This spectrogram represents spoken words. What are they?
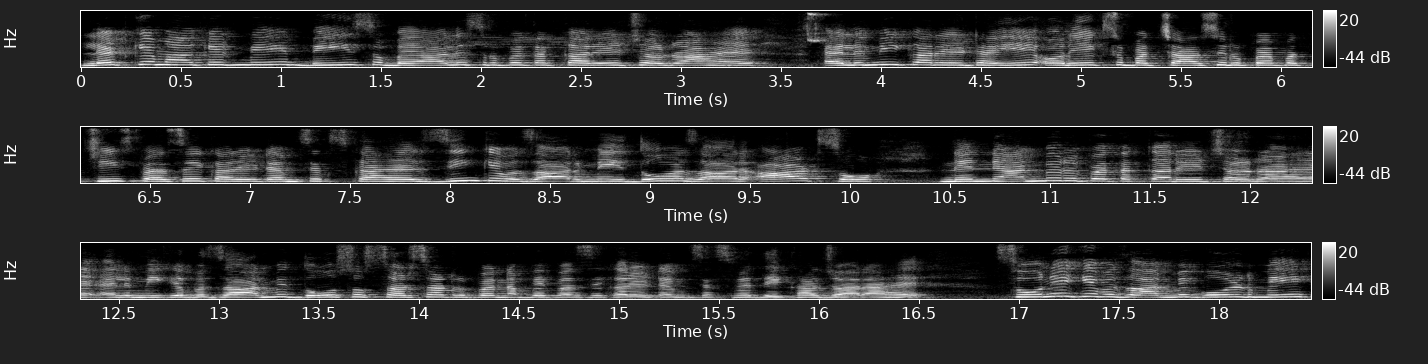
लेट के मार्केट में बीस सौ बयालीस रुपए तक का रेट चल रहा है। एलएमई का रेट है ये, और एक सौ पचासी रुपए पच्चीस पैसे का रेट एमसेक्स का है। जिंक के बाज़ार में दो हज़ार आठ सौ निन्यानवे रुपए तक का रेट चल रहा है। एलमी के बाज़ार में दो सौ सड़सठ रुपए नब्बे पैसे का रेट एमसेक्स में देखा जा रहा है। सोने के बाज़ार में गोल्ड में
